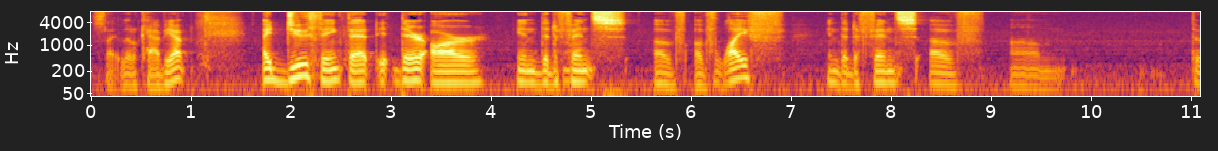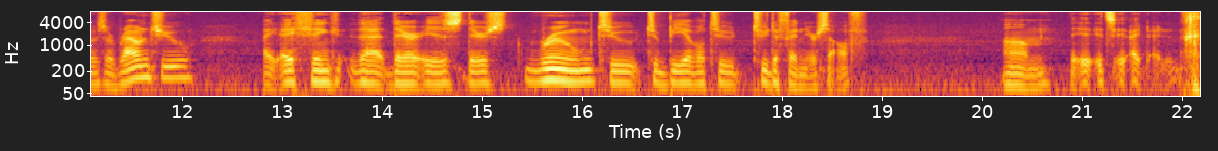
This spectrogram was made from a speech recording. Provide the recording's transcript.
slight little caveat. I do think that it, there are in the defense of of life, in the defense of um, those around you. I, I think that there is there's room to to be able to to defend yourself. Um, it, it's it, I, I,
